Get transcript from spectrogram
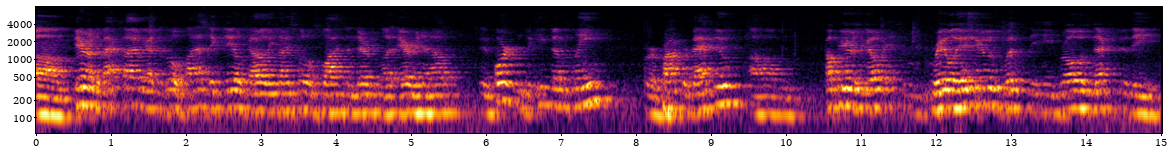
Um, here on the back side, we got this little plastic deal. It's got all these nice little slots in there to let air in and out. It's important to keep them clean for a proper vacuum. Um, a couple years ago, we had some real issues with the rows next to the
